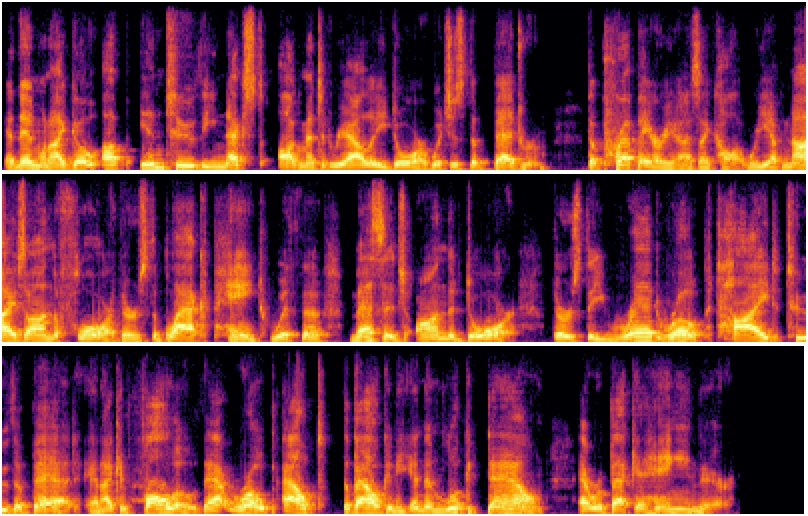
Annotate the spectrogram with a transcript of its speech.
And then when I go up into the next augmented reality door, which is the bedroom, the prep area, as I call it, where you have knives on the floor. There's the black paint with the message on the door. There's the red rope tied to the bed, and I can follow that rope out the balcony and then look down at Rebecca hanging there.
